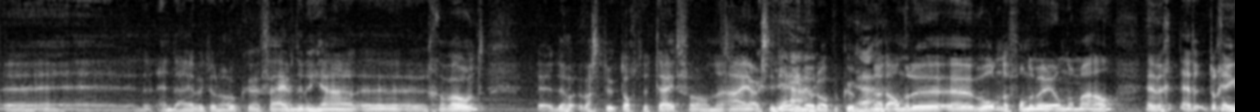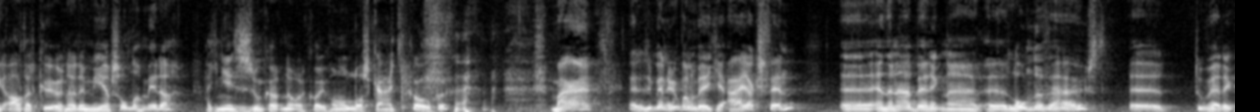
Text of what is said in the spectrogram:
Eh, en daar heb ik dan ook eh, 25 jaar eh, gewoond. Eh, dat was natuurlijk toch de tijd van eh, Ajax die de Ja, ene Europa Cup ja. naar de andere eh, won. Dat vonden we heel normaal. En we- eh, toen ging ik altijd keurig naar de meer op zondagmiddag. Had je niet eens een seizoenkaart nodig, kon je gewoon een los kaartje kopen. maar eh, dus ik ben ook wel een beetje Ajax-fan. Eh, en daarna ben ik naar eh, Londen verhuisd. Eh, toen werd ik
